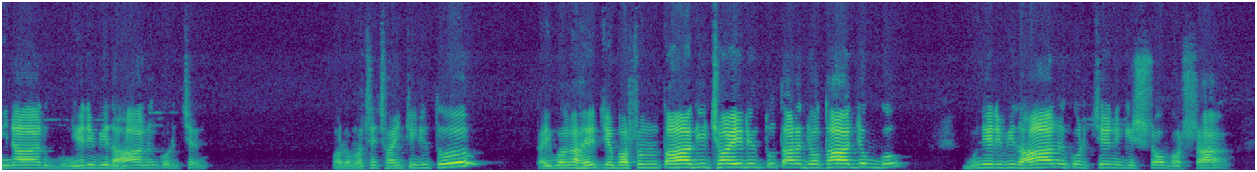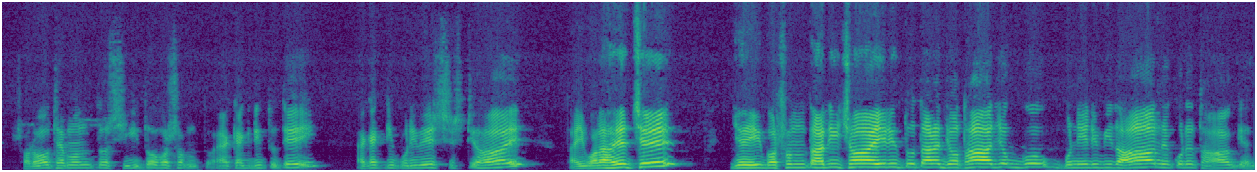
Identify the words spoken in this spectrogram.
বিনার গুণের বিধান করছেন। বারো মাসে ছয়টি ঋতু, তাই বলা হয়েছে বসন্তাদি ছয় ঋতু তার যথাযোগ্য গুণের বিধান করছেন গ্রীষ্ম, বর্ষা, শরৎ, হেমন্ত, শীত ও বসন্ত। এক এক ঋতুতেই এক একটি পরিবেশ সৃষ্টি হয়। তাই বলা হয়েছে যে এই বসন্ত আদি ছয় ঋতু তারা যথাযোগ্য গুণের বিধান করে থাকেন।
